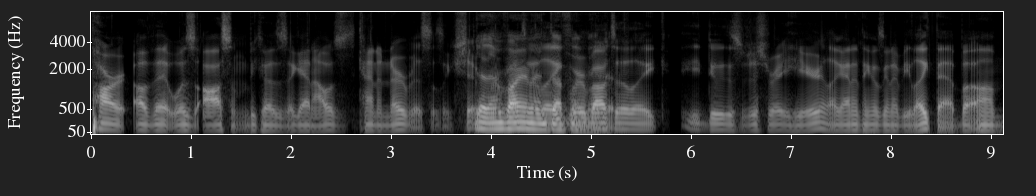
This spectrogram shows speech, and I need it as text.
part of it was awesome because again, I was kind of nervous. I was like, shit, Yeah, the environment to, like, we're about to like do this just right here. Like, I didn't think it was gonna be like that, but um,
